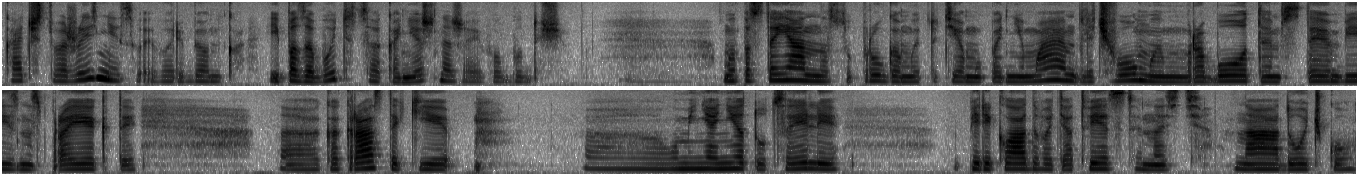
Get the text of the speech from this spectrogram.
качество жизни своего ребенка и позаботиться, конечно же, о его будущем. Мы постоянно с супругом эту тему поднимаем, для чего мы работаем, создаем бизнес-проекты. Э, как раз-таки э, у меня нету цели перекладывать ответственность на дочку,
